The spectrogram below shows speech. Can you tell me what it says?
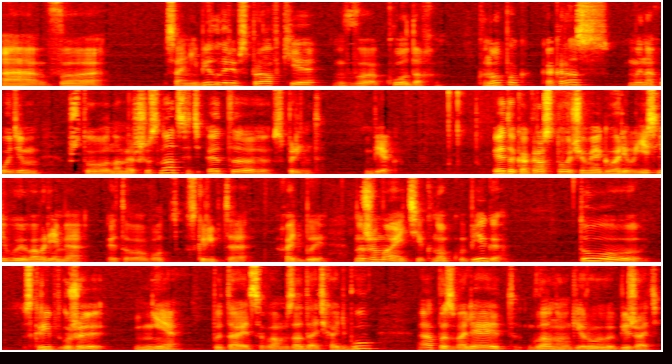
а в Sunny Builder в справке в кодах кнопок как раз мы находим, что номер 16 это спринт, бег. Это как раз то, о чем я говорил. Если вы во время этого вот скрипта ходьбы нажимаете кнопку бега, то скрипт уже не пытается вам задать ходьбу, а позволяет главному герою бежать.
